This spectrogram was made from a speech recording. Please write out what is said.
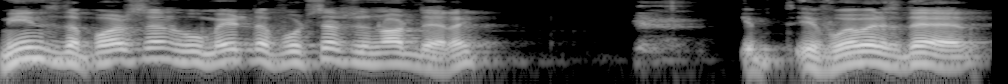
Means the person who made the footsteps is not there, right? If, if whoever is there,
